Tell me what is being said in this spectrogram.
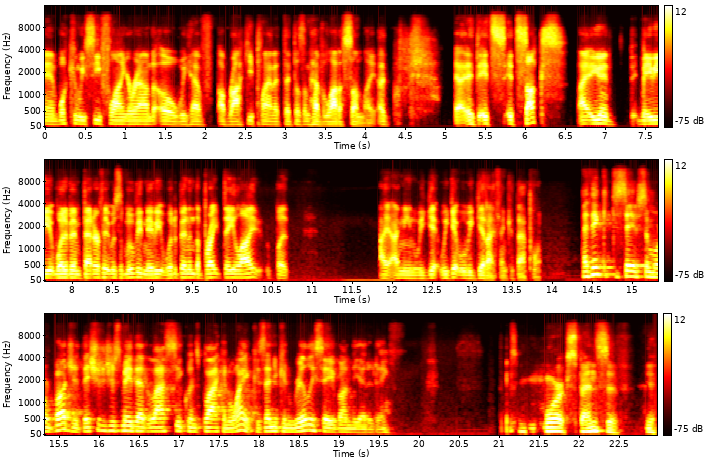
and what can we see flying around? Oh, we have a rocky planet that doesn't have a lot of sunlight. I, it, it's it sucks. I you know, maybe it would have been better if it was a movie. Maybe it would have been in the bright daylight, but I I mean we get we get what we get. I think at that point. I think to save some more budget, they should have just made that last sequence black and white because then you can really save on the editing. It's more expensive. Yeah.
